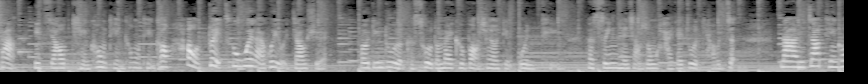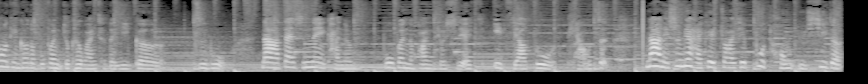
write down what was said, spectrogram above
上，你只要填空、填空、填空。哦，对，这个未来会有教学，我有进度了。可是我的麦克风好像有点问题，那声音很小声，我还在做调整。那你只要填空、填空的部分，你就可以完成的一个字幕。那但是内嵌的部分的话，你就是一直一直要做调整。那你顺便还可以抓一些不同语系的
